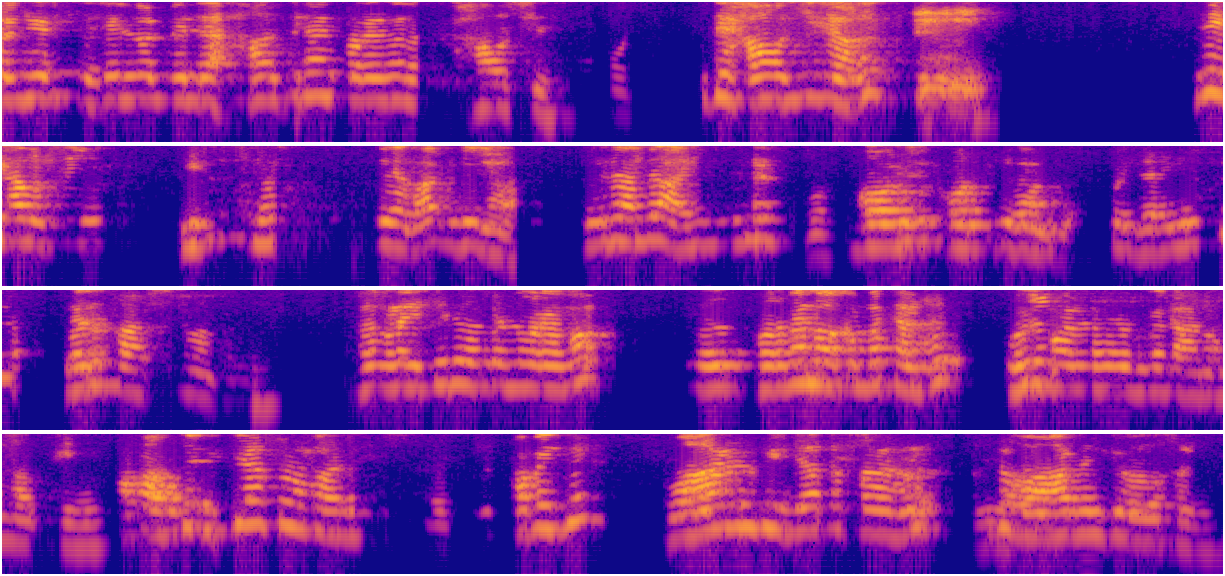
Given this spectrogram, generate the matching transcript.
എഴുതിയ ഇതിനായി പറയുന്നത് ഹൗസിംഗ് ഇത് ഹൗസിംഗ് ആണ്. ഈ ഹൗസിംഗ് ഇതിനകത്ത് അഞ്ചിന് ഗോൾഡ് കൊടുക്കുന്നതാണ് വെറും മാത്രം നമ്മളെ ഇതിന് ഉണ്ടെന്ന് പറയുമ്പോൾ പുറമെ നോക്കുമ്പോൾ കണ്ട് ഒരു നമുക്ക് കാണാൻ സാധിക്കും. അപ്പൊ അതിന്റെ വ്യത്യാസം നമ്മൾ അപ്പൊ ഇത് വാറന്റി ഇല്ലാത്ത സാധനം ഇത് വാറന്റി ഉള്ള സാധനം.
